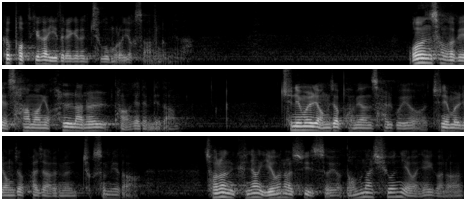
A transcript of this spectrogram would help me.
그 법궤가 이들에게는 죽음으로 역사하는 겁니다. 온 성읍이 사망의 환란을 당하게 됩니다. 주님을 영접하면 살고요. 주님을 영접하지 않으면 죽습니다. 저는 그냥 예언할 수 있어요. 너무나 쉬운 예언이에요, 이거는.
